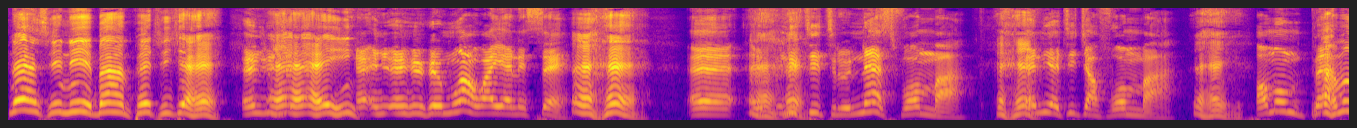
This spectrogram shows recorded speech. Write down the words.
nɛɛse ne ba mpɛtikyɛ nhwehwɛmu a wayɛ ne sɛ ne titiri nɛɛsefoɔ mmaa ɛne atikyafoɔ mmaa ɔmo mpɛ ɔmo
